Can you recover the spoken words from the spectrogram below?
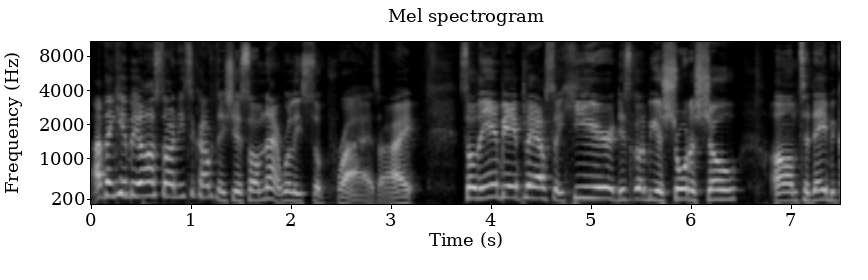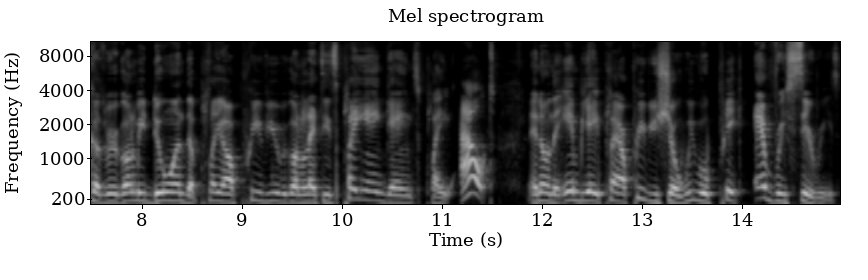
I think he'll be All Star the Eastern Conference next year. So I'm not really surprised. All right. So the NBA playoffs are here. This is going to be a shorter show um, today because we're going to be doing the playoff preview. We're going to let these play-in games play out. And on the NBA player preview show, we will pick every series.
